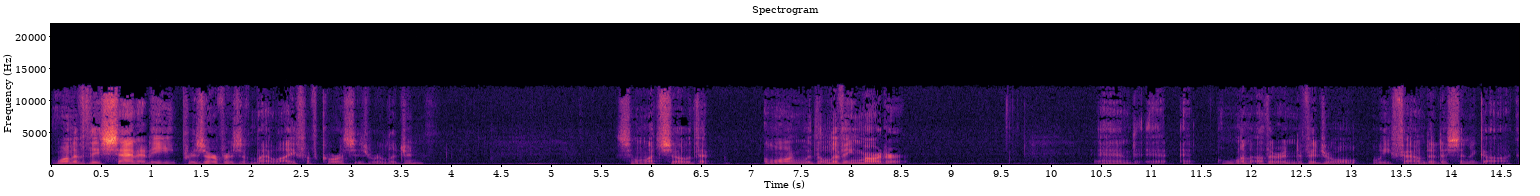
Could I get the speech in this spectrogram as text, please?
One of the sanity preservers of my life, of course, is religion. So much so that, along with the living martyr and uh, one other individual, we founded a synagogue,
